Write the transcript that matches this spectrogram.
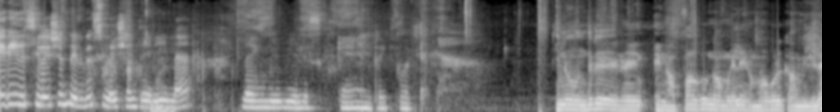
தெரியுது. சில விஷயம் தெரியுது சில விஷயம் தெரியல. எங்கள் பேபியோட ஸ்கேன் ரிப்போர்ட் இன்னும் வந்துட்டு எ- எங்க அப்பாவுக்கும் காமிக்கல எங்க அம்மா கூட காமிக்கல.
